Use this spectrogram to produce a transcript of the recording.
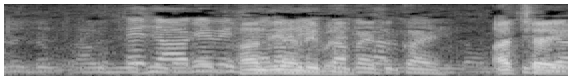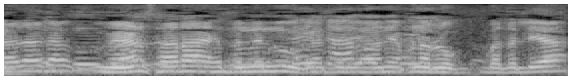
ਹਾਂਜੀ ਹਾਂਜੀ ਬਰੇਤਾ ਪੈ ਚੁੱਕਾ ਹੈ। ਅੱਛਾ ਜੀ। ਦਰਿਆ ਦਾ ਮੈਣ ਸਾਰਾ ਇਸ ਬੰਨੇ ਨੂੰ ਹੋ ਗਿਆ ਦਰਿਆ ਨੇ ਆਪਣਾ ਰੁਖ ਬਦਲਿਆ।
